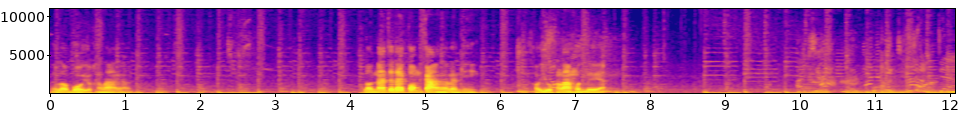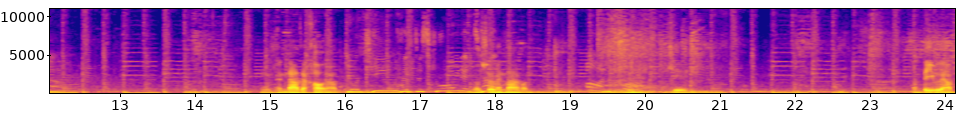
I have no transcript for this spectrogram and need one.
แล้วเราโบกอยู่ข้างล่างนะครับ เราน่าจะได้ป้อมกลางแล้วแบบนี้ เขาอยู่ข้างล่างหมดเลยอะ ด้าจะเข้านะครับ เราช่วยแพนด้าก่อนอโอเคอันติไปเลยครับ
